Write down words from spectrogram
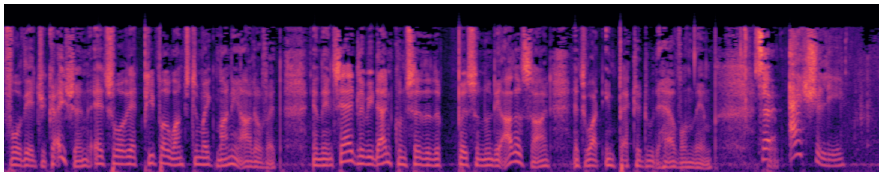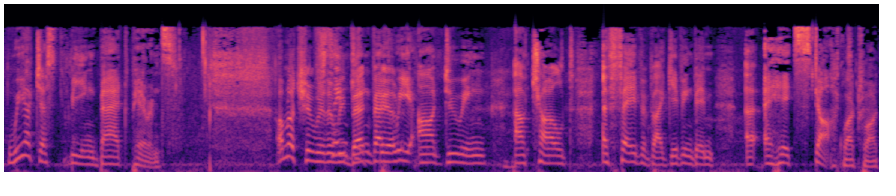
for the education. It's for that people wants to make money out of it. And then sadly, we don't consider the person on the other side. It's what impact it would have on them. So actually, we are just being bad parents. I'm not sure whether we bad that parents. we are doing our child a favor by giving them a, a head start. Quite right.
